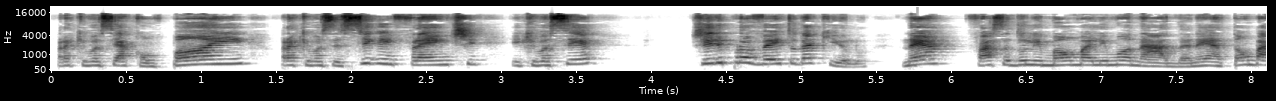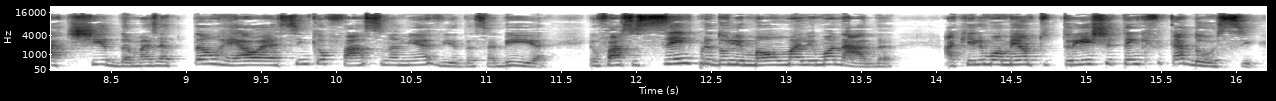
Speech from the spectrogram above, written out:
para que você acompanhe, para que você siga em frente e que você tire proveito daquilo, né? Faça do limão uma limonada, né? É tão batida, mas é tão real, é assim que eu faço na minha vida, sabia? Eu faço sempre do limão uma limonada. Aquele momento triste tem que ficar doce.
